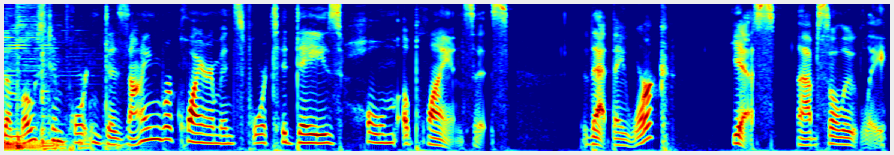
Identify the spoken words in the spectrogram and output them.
the most important design requirements for today's home appliances? That they work? Yes, absolutely.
